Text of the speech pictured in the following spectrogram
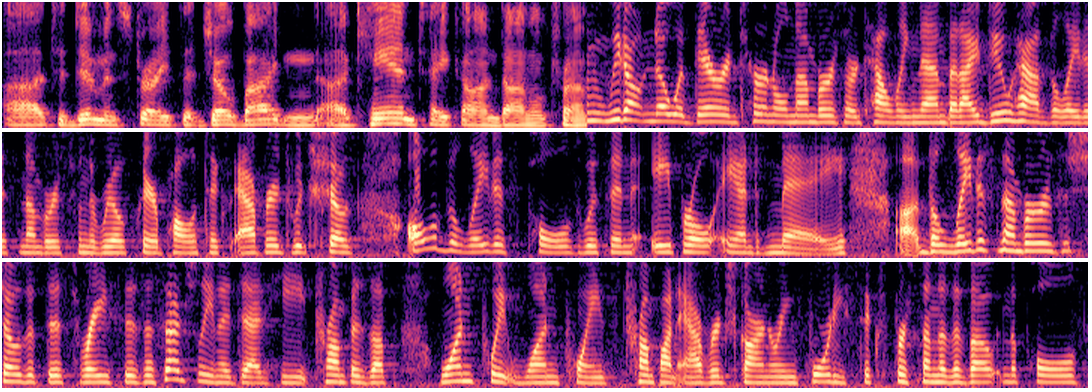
uh, to demonstrate that Joe Biden uh, can take on Donald Trump. We don't know what their internal numbers are telling them, but I do have the latest numbers from the Real Clear Politics average, which shows all of the latest polls within April and May. Uh, the latest numbers show that this race is essentially in a dead heat. Trump is up 1.1 points. Trump on average garnering 46% of the vote in the polls.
